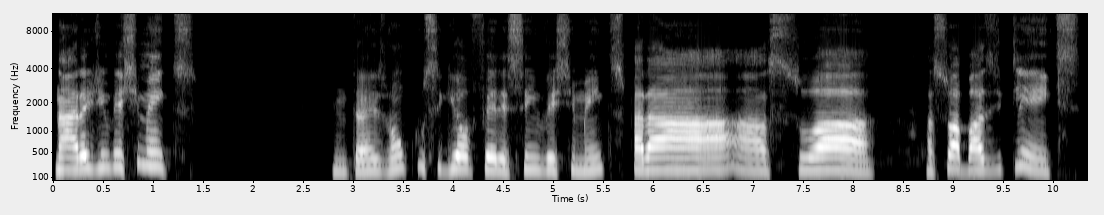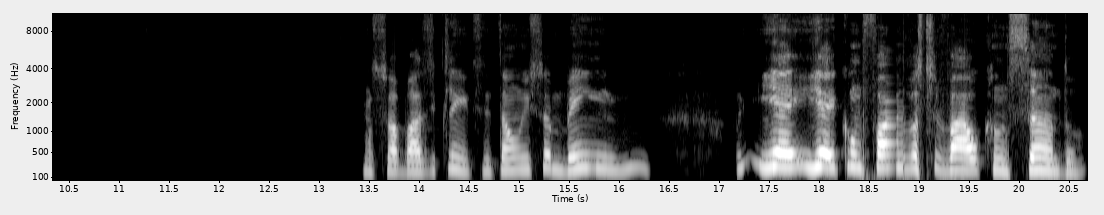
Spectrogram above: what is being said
na área de investimentos. Então eles vão conseguir oferecer investimentos para a sua a sua base de clientes. A sua base de clientes. Então isso é bem e aí, e aí, conforme você vai alcançando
